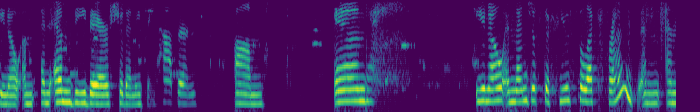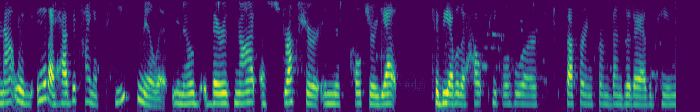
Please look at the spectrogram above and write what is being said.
you know, an, an MD there should anything happen. Um, and you know, and then just a few select friends and and that was it. I had to kind of piecemeal it, you know. There is not a structure in this culture yet to be able to help people who are suffering from benzodiazepine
